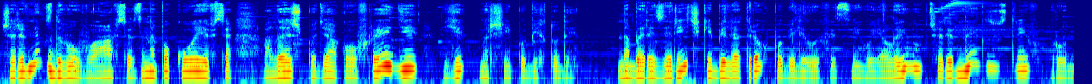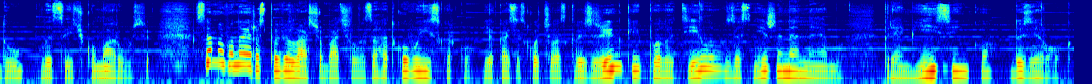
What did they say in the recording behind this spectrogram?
Чарівник здивувався, занепокоївся, але ж подякував Фредді і мерщій побіг туди. На березі річки біля трьох побілілих від снігу ялинок чарівник зустрів руду лисичку Марусю. Саме вона й розповіла, що бачила загадкову іскорку, яка зіскочила з крижинки й полетіла в засніжене небо, прямісінько до зірок.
